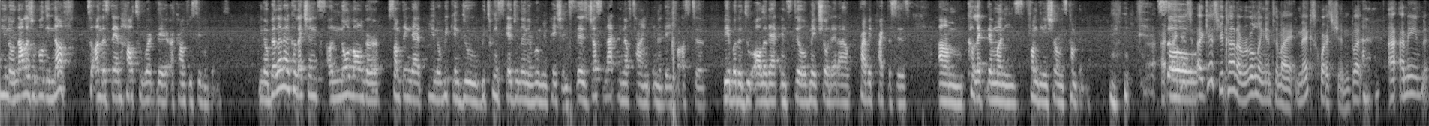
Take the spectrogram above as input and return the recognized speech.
you know knowledgeable enough to understand how to work their account receivables. You know billing and collections are no longer something that you know we can do between scheduling and rooming patients. There's just not enough time in a day for us to be able to do all of that and still make sure that our private practices um, collect their monies from the insurance company. so I, I, guess, I, guess, you're kind of rolling into my next question, but uh-huh. I, I mean,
